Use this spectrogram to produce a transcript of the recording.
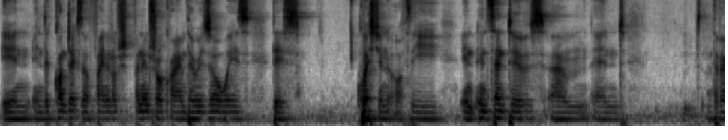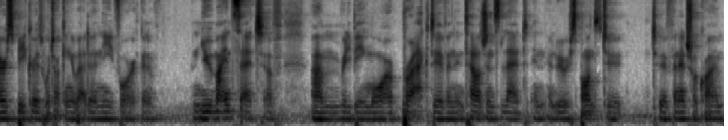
in, in the context of financial, financial crime, there is always this question of the in, incentives um, and the various speakers were talking about a need for kind of a new mindset of um, really being more proactive and intelligence led in, in response to, to financial crime.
